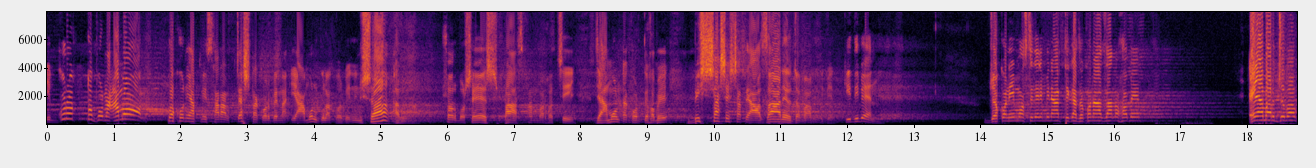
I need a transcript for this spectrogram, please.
এই গুরুত্বপূর্ণ আমল কখনই আপনি সারার চেষ্টা করবেন না, এই আমলগুলা করবেন ইনশা আল্লাহ সর্বশেষ পাঁচ নাম্বার হচ্ছে যে আমলটা করতে হবে, বিশ্বাসের সাথে আজানের জবাব দিবেন। কি দিবেন? যখন এই মসজিদের মিনার থেকে যখন আজান হবে, এই আমার যুবক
